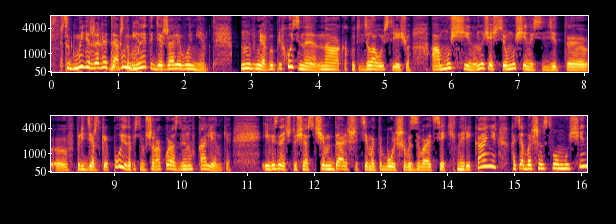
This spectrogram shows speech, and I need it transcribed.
Чтобы мы держали это да, в уме. чтобы мы это держали в уме. Ну, например, вы приходите на, на какую-то деловую встречу, а мужчина, ну, чаще всего мужчина сидит э, в придерзкой позе, допустим, широко раздвинув коленки. И вы знаете, что сейчас чем дальше, тем это больше вызывает всяких нареканий, хотя большинство мужчин,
